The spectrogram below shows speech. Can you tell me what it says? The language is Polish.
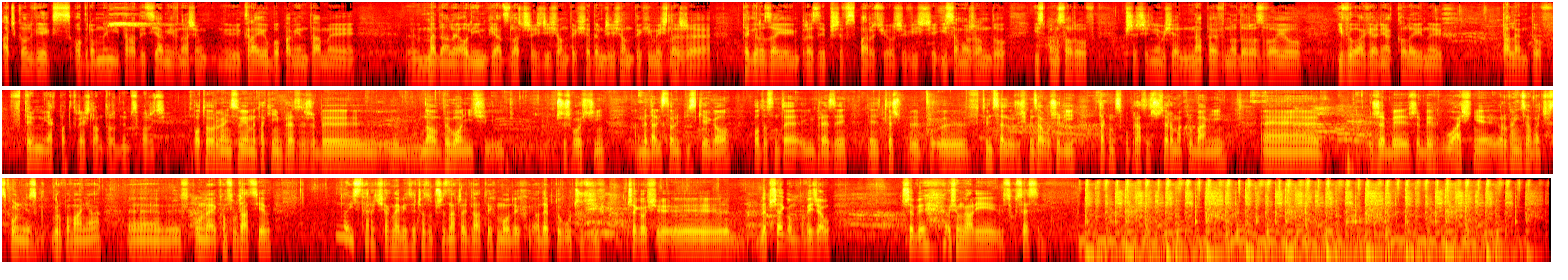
aczkolwiek z ogromnymi tradycjami w naszym y, kraju, bo pamiętamy y, medale olimpiad z lat 60., 70. i myślę, że tego rodzaju imprezy przy wsparciu oczywiście i samorządu, i sponsorów przyczynią się na pewno do rozwoju i wyławiania kolejnych talentów w tym, jak podkreślam, trudnym sporcie. Po to organizujemy takie imprezy, żeby no, wyłonić przyszłości medalistę olimpijskiego. Po to są te imprezy. Też y, y, w tym celu, żeśmy założyli taką współpracę z czteroma klubami, e, żeby, żeby właśnie organizować wspólnie zgrupowania, e, wspólne konsultacje, no i starać się jak najwięcej czasu przeznaczać dla tych młodych adeptów, uczyć ich czegoś yy, lepszego, bym powiedział, żeby osiągali sukcesy.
